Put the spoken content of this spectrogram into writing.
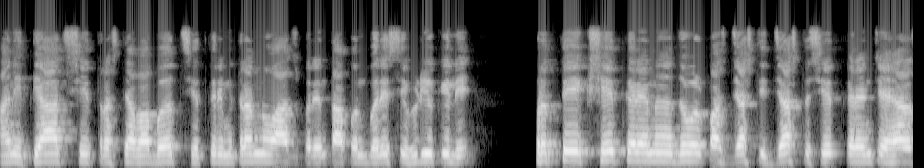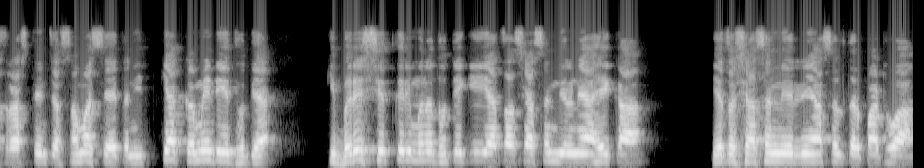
आणि त्याच शेत रस्त्याबाबत शेतकरी मित्रांनो आजपर्यंत आपण बरेचसे व्हिडिओ केले. प्रत्येक शेतकऱ्यानं जवळपास जास्तीत जास्त शेतकऱ्यांच्या ह्या रस्त्यांच्या समस्या आहेत आणि इतक्या कमेंट येत होत्या की बरेच शेतकरी म्हणत होते की याचा शासन निर्णय आहे का? याचा शासन निर्णय असेल तर पाठवा.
